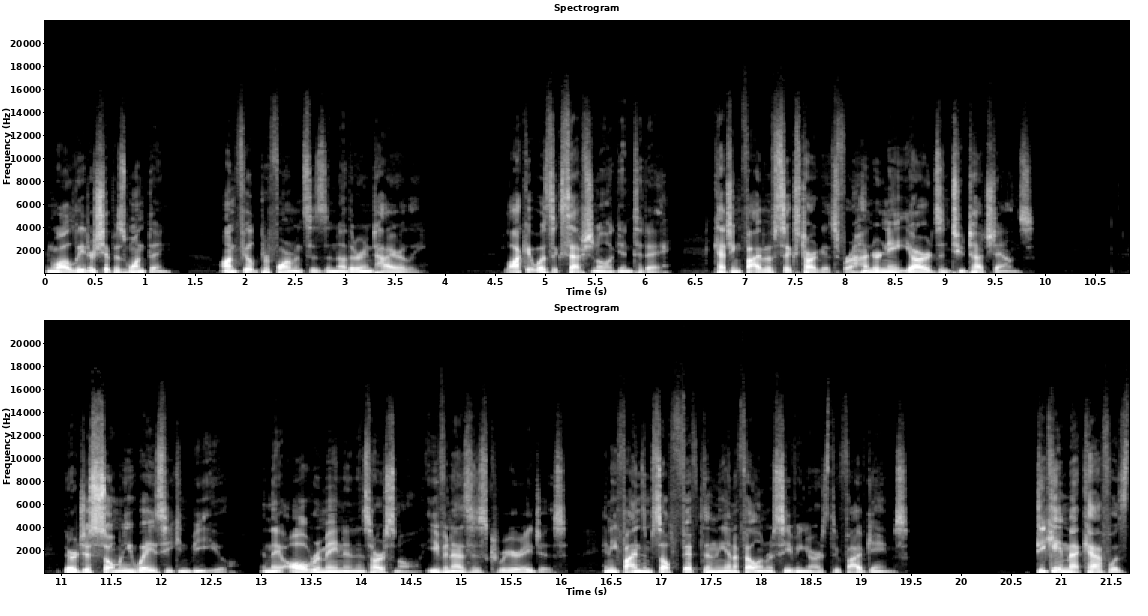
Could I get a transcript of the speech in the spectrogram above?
And while leadership is one thing, on field performance is another entirely. Lockett was exceptional again today, catching five of six targets for 108 yards and two touchdowns. There are just so many ways he can beat you, and they all remain in his arsenal, even as his career ages. And he finds himself fifth in the NFL in receiving yards through five games. DK Metcalf was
